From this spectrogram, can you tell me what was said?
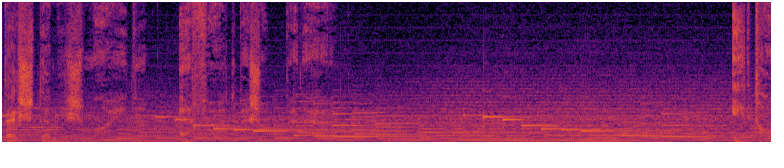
testem is majd e földbe süpped el. Itthon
